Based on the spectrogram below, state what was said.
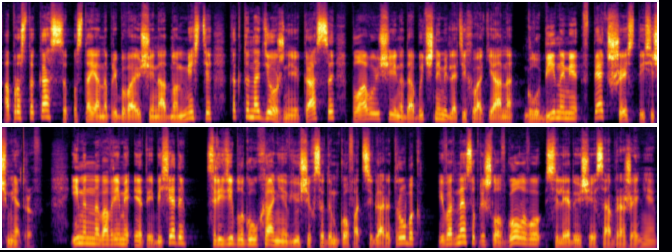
а просто касса, постоянно пребывающая на одном месте, как-то надежнее кассы, плавающие над обычными для Тихого океана глубинами в 5-6 тысяч метров. Именно во время этой беседы, среди благоухания вьющихся дымков от сигары трубок, Ивернесу пришло в голову следующее соображение.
